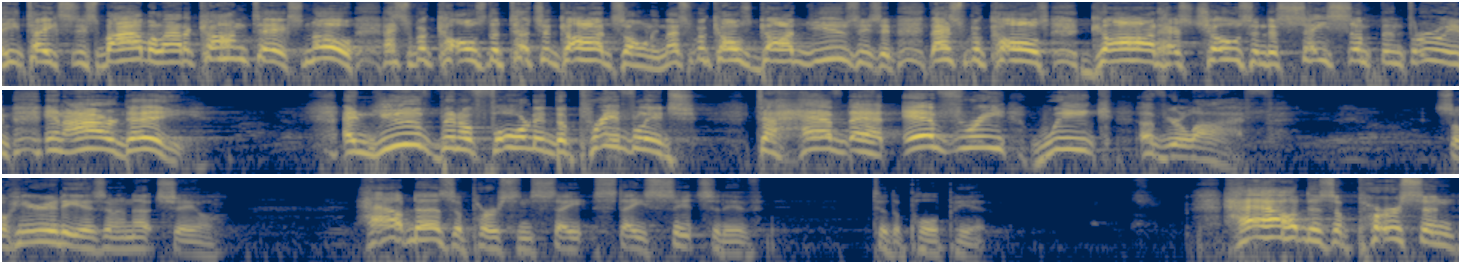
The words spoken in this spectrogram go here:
he takes his Bible out of context. No, that's because the touch of God's on him. That's because God uses him. That's because God has chosen to say something through him in our day. And you've been afforded the privilege to have that every week of your life. So here it is in a nutshell. How does a person stay, stay sensitive to the pulpit? How does a person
